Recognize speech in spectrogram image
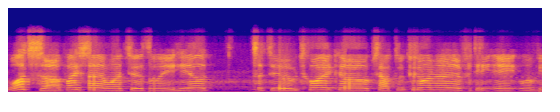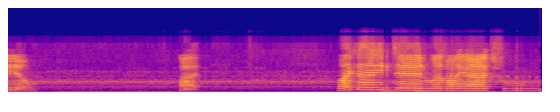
What's up? I said one, two, three here to do Toriko chapter 258 review. Alright. Like I did with my actual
